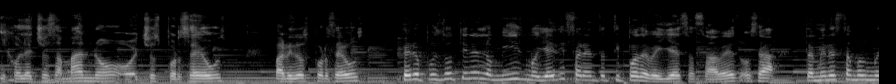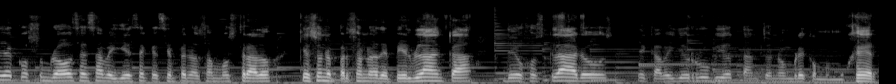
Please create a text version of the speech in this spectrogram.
híjole, hechos a mano o hechos por Zeus, paridos por Zeus, pero pues no tienen lo mismo y hay diferente tipo de belleza, ¿sabes? O sea, también estamos muy acostumbrados a esa belleza que siempre nos han mostrado, que es una persona de piel blanca, de ojos claros, de cabello rubio, tanto en hombre como mujer.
